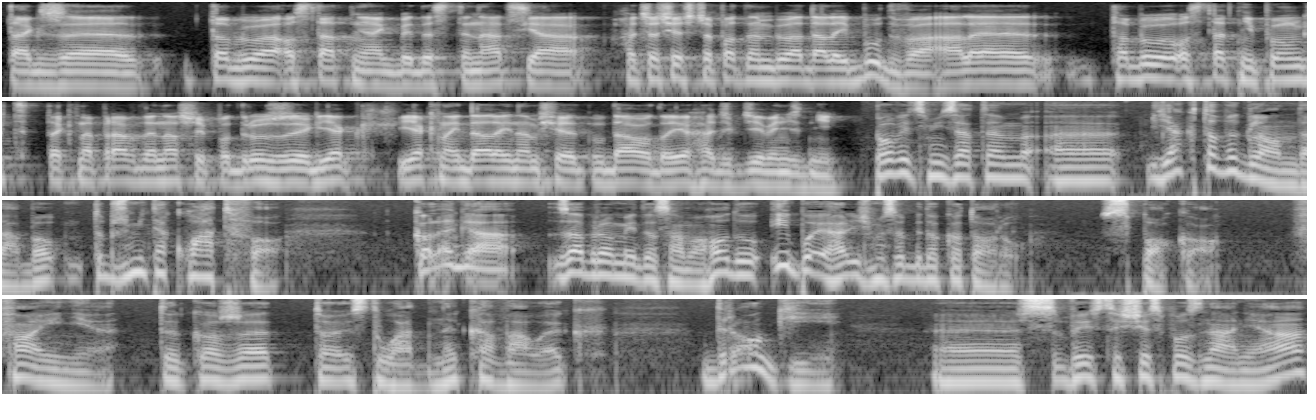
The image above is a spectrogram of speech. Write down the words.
Także to była ostatnia jakby destynacja, chociaż jeszcze potem była dalej Budwa, ale to był ostatni punkt tak naprawdę naszej podróży, jak, jak najdalej nam się udało dojechać w 9 dni. Powiedz mi zatem, e, jak to wygląda, bo to brzmi tak łatwo. Kolega zabrał mnie do samochodu i pojechaliśmy sobie do Kotoru. Spoko, fajnie, tylko że to jest ładny kawałek drogi. E, wy jesteście z Poznania.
